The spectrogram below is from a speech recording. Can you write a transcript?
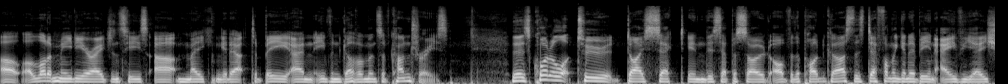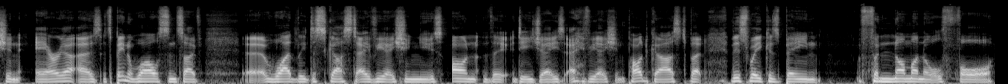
a, a lot of media agencies are making it out to be, and even governments of countries. There's quite a lot to dissect in this episode of the podcast. There's definitely going to be an aviation area, as it's been a while since I've uh, widely discussed aviation news on the DJ's Aviation podcast, but this week has been phenomenal for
